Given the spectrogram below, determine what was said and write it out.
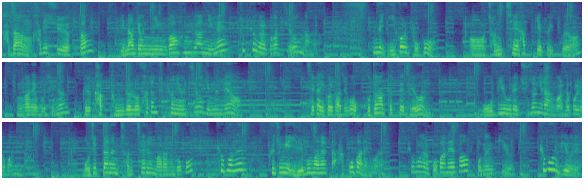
가장 핫 이슈였던 이낙연님과 황교안님의 투표 결과가 쭉 나와요. 근데 이걸 보고 어, 전체 합계도 있고요. 중간에 보시면 그각 동별로 사전 투표 내용이 쭉 있는데요. 제가 이걸 가지고 고등학교 때 배운 모비율의 추정이라는 걸 해보려고 합니다. 모집단은 전체를 말하는 거고 표본은 그 중에 일부만을 딱 뽑아낸 거예요. 표본을 뽑아내서 보는 비율. 표본 비율이에요.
